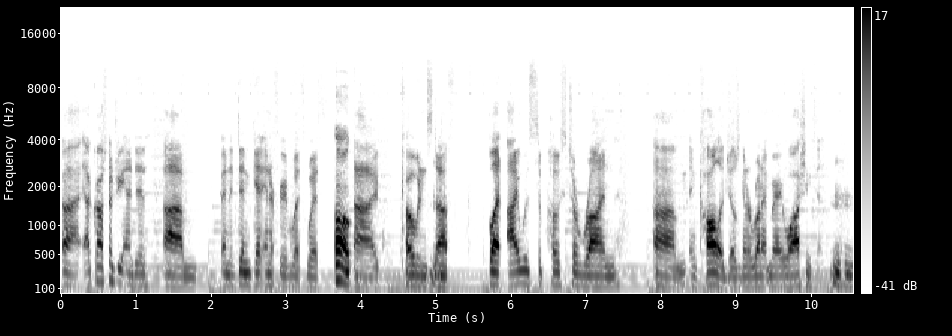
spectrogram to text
uh cross country ended um and it didn't get interfered with with Oh, okay. uh COVID and stuff. But I was supposed to run um in college. I was going to run at Mary Washington, hmm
